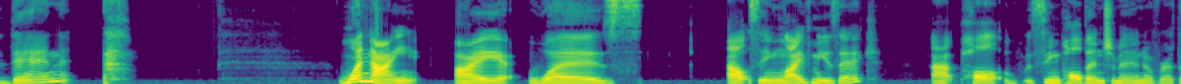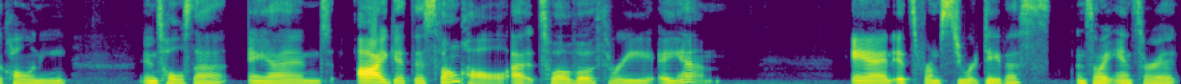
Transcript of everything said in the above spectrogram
then one night i was out seeing live music at Paul seeing Paul Benjamin over at the Colony in Tulsa and I get this phone call at 12:03 a.m. and it's from Stuart Davis and so I answer it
